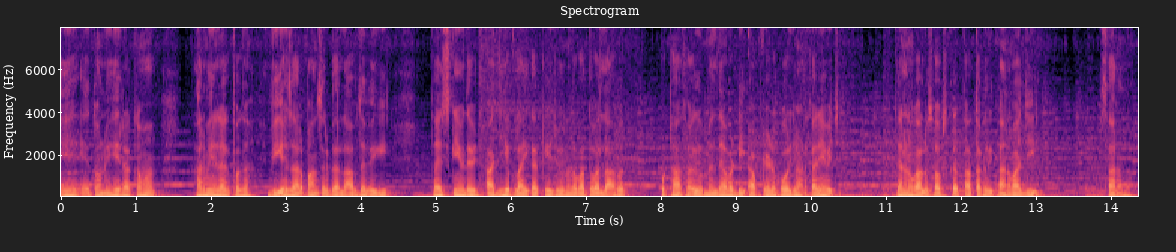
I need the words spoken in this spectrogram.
ਇਹ ਇਹ ਤੁਹਾਨੂੰ ਇਹ ਰਕਮ ਹਰ ਮਹੀਨੇ ਲਗਭਗ 20500 ਰੁਪਏ ਦਾ ਲਾਭ ਦੇਵੇਗੀ। ਤਾਂ ਇਸ ਸਕੀਮ ਦੇ ਵਿੱਚ ਅੱਜ ਹੀ ਅਪਲਾਈ ਕਰਕੇ ਜੋ ਇਹਨਾਂ ਦਾ ਵੱਧ ਤੋਂ ਵੱਧ ਲਾਭ ਉਠਾ ਸਕਦੇ ਹੋ। ਮਿਲਦੇ ਆ ਵੱਡੀ ਅਪਡੇਟ ਹੋਰ ਜਾਣਕਾਰੀਆਂ ਵਿੱਚ। ਚੈਨਲ ਨੂੰ ਕਰ ਲਓ ਸਬਸਕ੍ਰਾਈਬ ਤਦ ਤੱਕ ਲਈ ਧੰਨਵਾਦ ਜੀ। ਸਾਰਿਆਂ ਦਾ।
